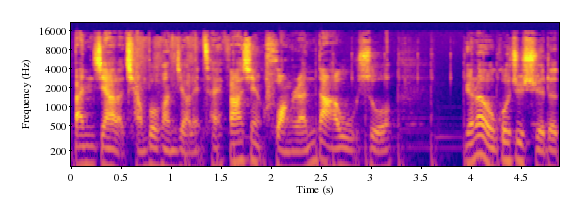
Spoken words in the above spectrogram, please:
搬家了，强迫换教练，才发现恍然大悟，说原来我过去学的。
